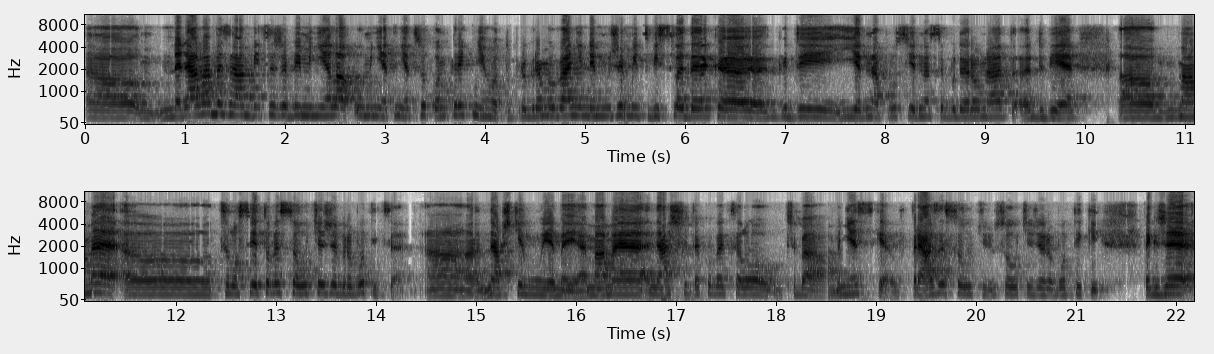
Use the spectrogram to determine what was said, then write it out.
Uh, nedáváme za ambice, že by měla umět něco konkrétního. To programování nemůže mít výsledek, eh, kdy jedna plus jedna se bude rovnat dvě. Uh, máme celosvětové soutěže v robotice. Navštěvujeme je. Máme naše takové celo třeba městské, v Praze soutěže, soutěže robotiky. Takže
